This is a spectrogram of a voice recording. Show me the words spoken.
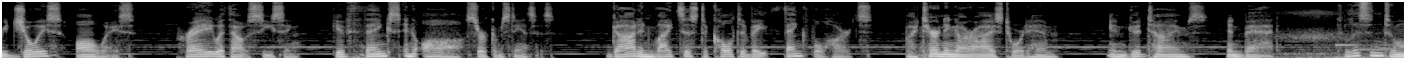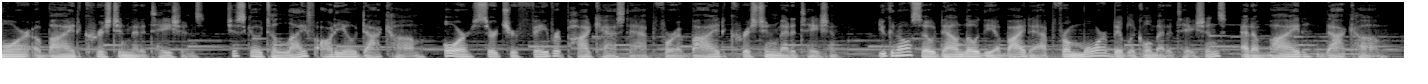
Rejoice always. Pray without ceasing. Give thanks in all circumstances. God invites us to cultivate thankful hearts by turning our eyes toward Him in good times and bad. To listen to more Abide Christian meditations, just go to lifeaudio.com or search your favorite podcast app for Abide Christian Meditation. You can also download the Abide app for more biblical meditations at abide.com.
